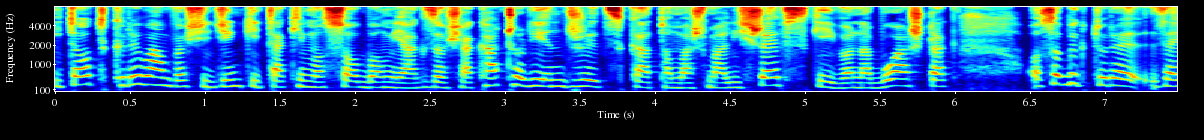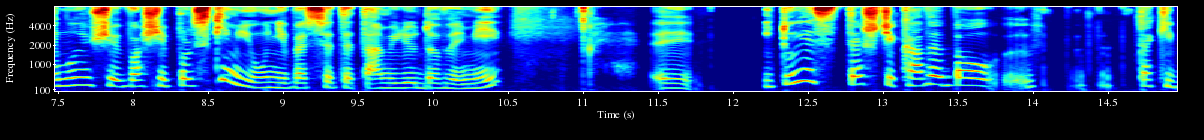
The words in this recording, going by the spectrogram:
i to odkryłam właśnie dzięki takim osobom jak Zosia Kaczor-Jędrzycka, Tomasz Maliszewski, Iwona Błaszczak, osoby, które zajmują się właśnie polskimi uniwersytetami ludowymi. Y, I tu jest też ciekawe, bo y, taki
